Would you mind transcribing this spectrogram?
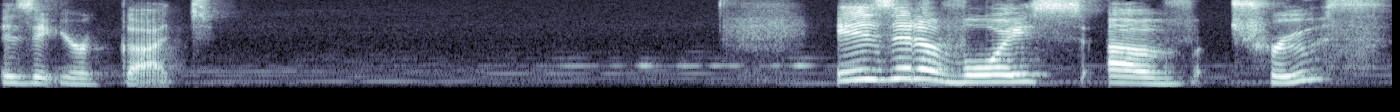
Is it your gut? Is it a voice of truth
